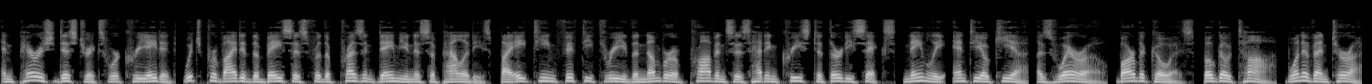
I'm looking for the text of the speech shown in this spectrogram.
and parish districts were created, which provided the basis for the present-day municipalities. By 1853 the number of provinces had increased to 36, namely, Antioquia, Azuero, Barbacoas, Bogotá, Buenaventura,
